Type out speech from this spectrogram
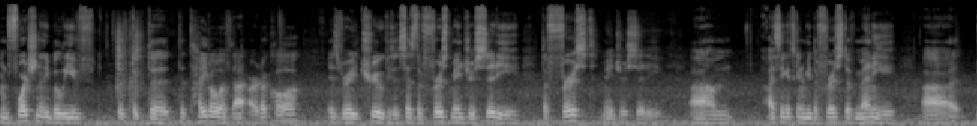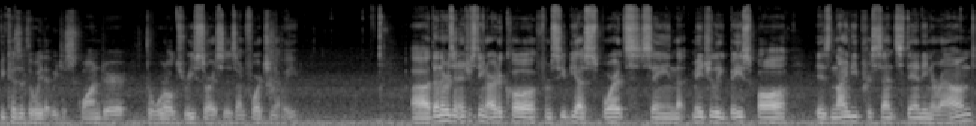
unfortunately believe that the, the, the title of that article is very true because it says the first major city, the first major city. Um, I think it's going to be the first of many uh, because of the way that we just squander the world's resources, unfortunately. Uh, then there was an interesting article from CBS Sports saying that Major League Baseball is 90% standing around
